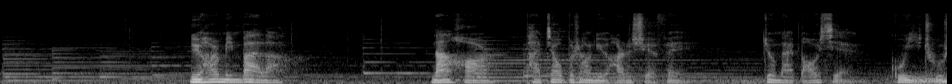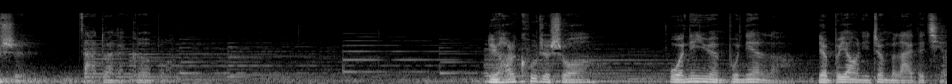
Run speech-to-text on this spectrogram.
”女孩明白了，男孩怕交不上女孩的学费。就买保险，故意出事，砸断了胳膊。女孩哭着说：“我宁愿不念了，也不要你这么来的钱。”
